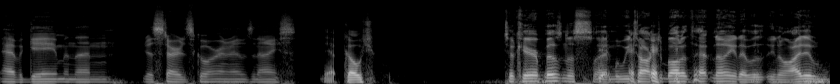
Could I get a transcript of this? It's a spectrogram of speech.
have a game, and then just started scoring, and it was nice. Yeah, Coach. took care of business. I mean, we talked about it that night. I was, you know, I did.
